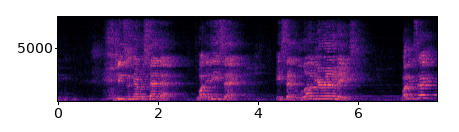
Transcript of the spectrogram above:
Jesus never said that. What did he say? He said, Love your enemies. What did he say?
